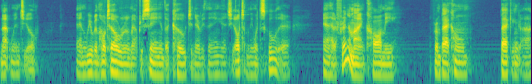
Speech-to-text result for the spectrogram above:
not wind chill. And we were in the hotel room after seeing the coach and everything. And she ultimately went to school there. And I had a friend of mine call me from back home, back in uh,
